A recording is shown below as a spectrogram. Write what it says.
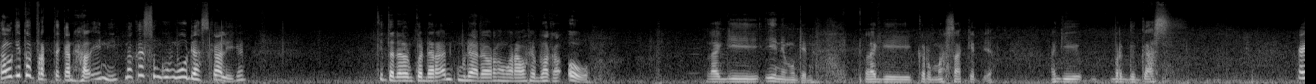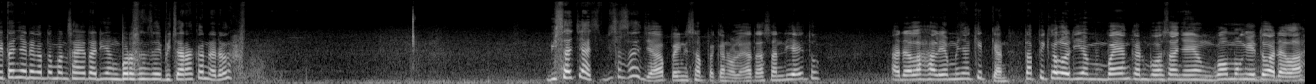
kalau kita praktekkan hal ini, maka sungguh mudah sekali kan. Kita dalam kendaraan kemudian ada orang marah-marah di belakang. Oh, lagi ini mungkin, lagi ke rumah sakit ya, lagi bergegas. Kaitannya dengan teman saya tadi yang barusan saya bicarakan adalah bisa saja bisa saja apa yang disampaikan oleh atasan dia itu adalah hal yang menyakitkan. Tapi kalau dia membayangkan bahwasanya yang ngomong itu adalah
